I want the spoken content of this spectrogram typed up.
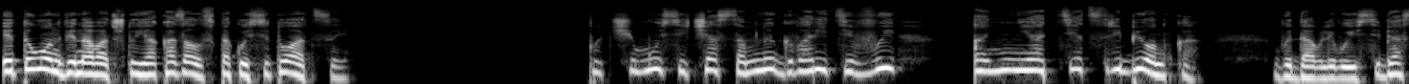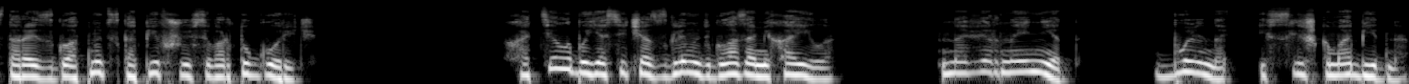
Это он виноват, что я оказалась в такой ситуации. «Почему сейчас со мной говорите вы, а не отец ребенка?» Выдавливаю из себя, стараясь сглотнуть скопившуюся во рту горечь. Хотела бы я сейчас взглянуть в глаза Михаила. Наверное, нет. Больно и слишком обидно.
